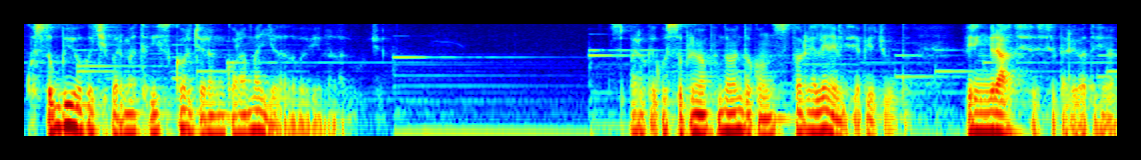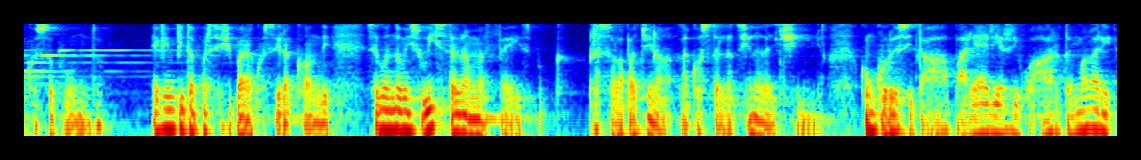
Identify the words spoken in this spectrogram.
questo buio che ci permette di scorgere ancora meglio da dove viene la luce. Spero che questo primo appuntamento con Storia Lene vi sia piaciuto. Vi ringrazio se siete arrivati fino a questo punto e vi invito a partecipare a questi racconti seguendomi su Instagram e Facebook presso la pagina La Costellazione del Cigno, con curiosità, pareri al riguardo e magari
